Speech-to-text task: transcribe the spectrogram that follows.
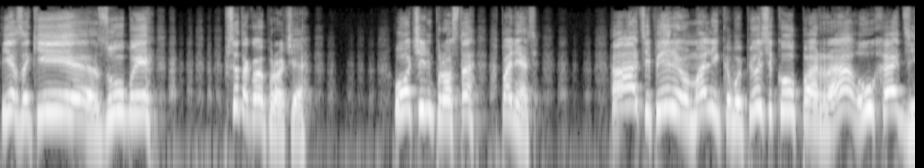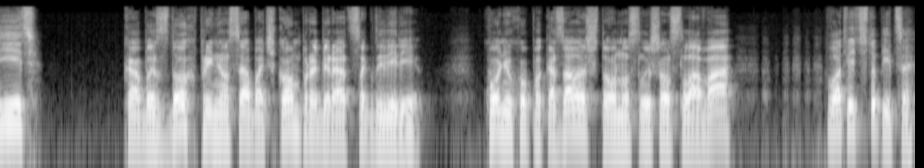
«Языки, зубы, все такое прочее. Очень просто понять. А теперь маленькому песику пора уходить». Кабы принялся бочком пробираться к двери. Конюху показалось, что он услышал слова «Вот ведь ступицы,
